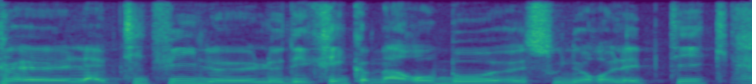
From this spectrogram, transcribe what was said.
la petite fille le, décrit comme un robot sous-neuroleptique.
